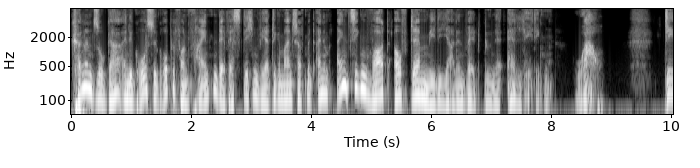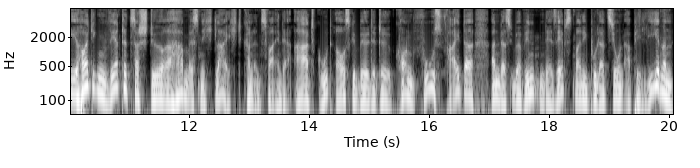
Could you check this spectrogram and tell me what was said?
können sogar eine große Gruppe von Feinden der westlichen Wertegemeinschaft mit einem einzigen Wort auf der medialen Weltbühne erledigen. Wow! Die heutigen Wertezerstörer haben es nicht leicht, können zwar in der Art gut ausgebildete Konfus-Fighter an das Überwinden der Selbstmanipulation appellieren,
